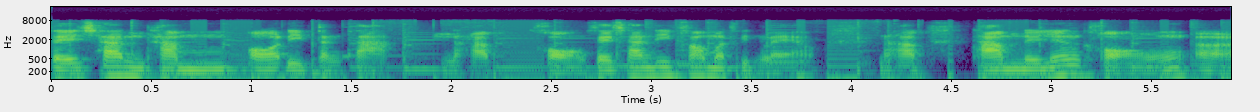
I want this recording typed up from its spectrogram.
session ทำ audit ต่างๆนะครับของ session ที่เข้ามาถึงแล้วนะครับทำในเรื่องของสเอ่อ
